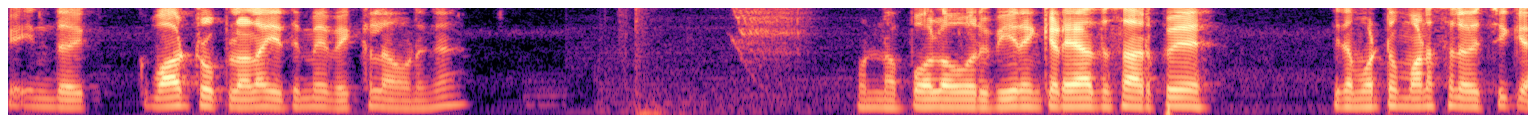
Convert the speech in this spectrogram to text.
இந்த வார்ட்ரோப்லலாம் எதுவுமே வைக்கல அவனுங்க. உன்னை போல் ஒரு வீரன் கிடையாது சார்ப்பு இதை மட்டும் மனசில் வச்சுக்க.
